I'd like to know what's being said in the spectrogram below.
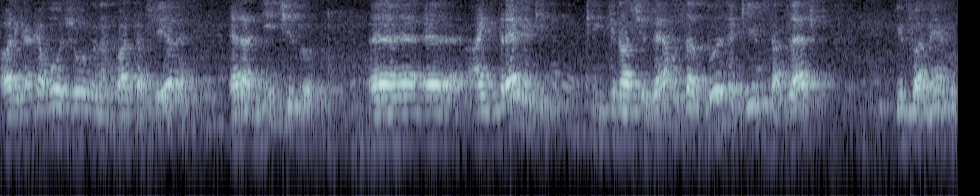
A hora que acabou o jogo na quarta-feira, era nítido é, é, a entrega que, que, que, nós tivemos das duas equipes, Atlético e Flamengo,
